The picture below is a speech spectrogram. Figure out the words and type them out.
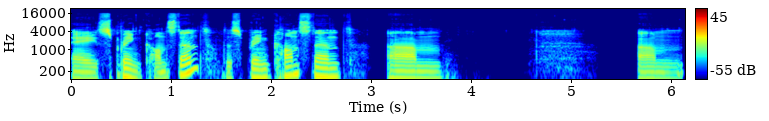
a spring constant. The spring constant um, um,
